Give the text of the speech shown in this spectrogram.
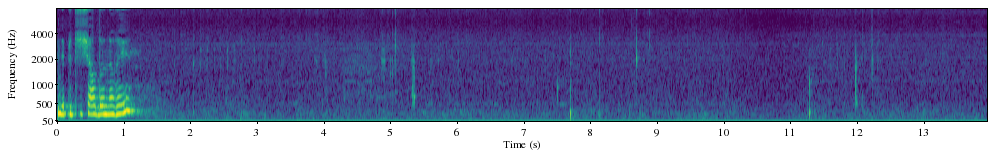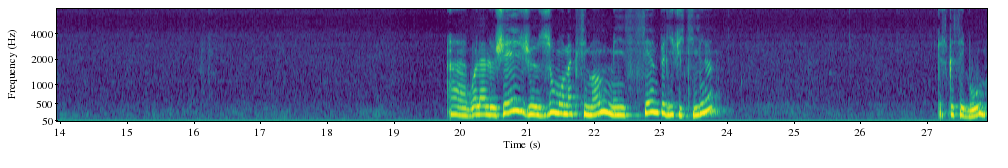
Des petits chardonnerets. Ah, voilà le jet, je zoome au maximum, mais c'est un peu difficile. Qu'est-ce que c'est beau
